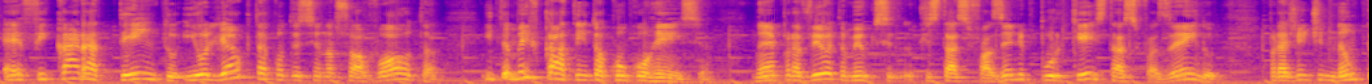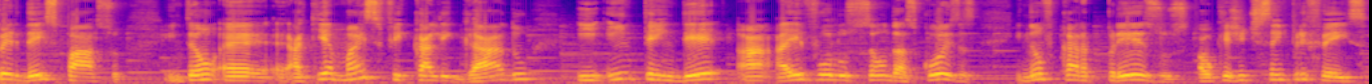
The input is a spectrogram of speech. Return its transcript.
é ficar atento e olhar o que está acontecendo à sua volta e também ficar atento à concorrência, né? Para ver também o que, se, o que, está se fazendo e por que está se fazendo, para a gente não perder espaço. Então, é, aqui é mais ficar ligado e entender a, a evolução das coisas e não ficar presos ao que a gente sempre fez.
